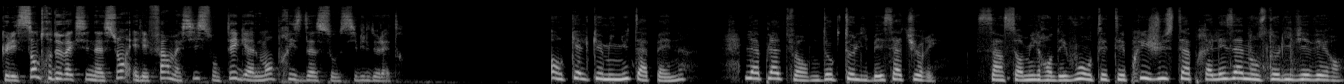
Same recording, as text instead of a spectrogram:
que les centres de vaccination et les pharmacies sont également prises d'assaut. Civil de lettres. En quelques minutes à peine, la plateforme Doctolib est saturée. 500 000 rendez-vous ont été pris juste après les annonces d'Olivier Véran.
